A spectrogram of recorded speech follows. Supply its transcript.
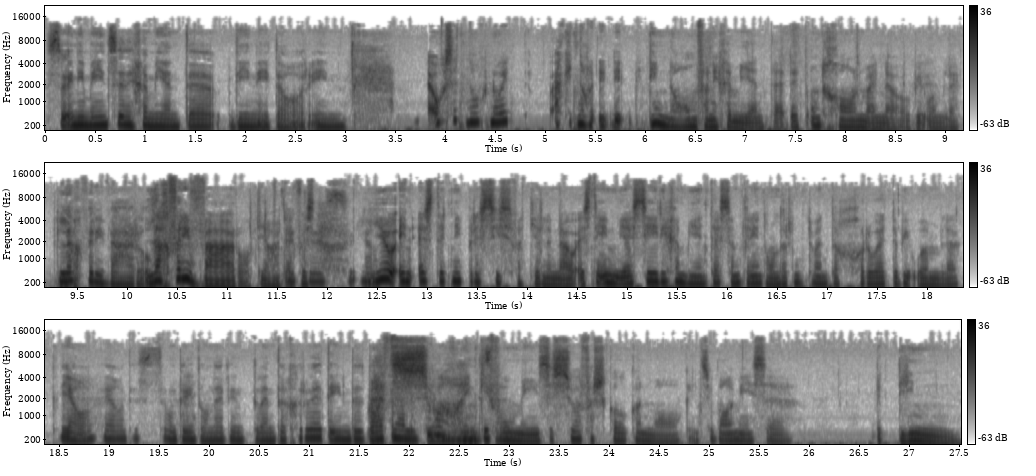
So en die mense in die gemeente dien net daar en ons het nog nooit ek het nog die, die, die naam van die gemeente. Dit ontgaan my nou op die oomblik. Lig vir die wêreld. Lig vir die wêreld. Ja, dit is. Ja. Jo, en is dit nie presies wat julle nou is nie? En jy sê die gemeente is omtrent 120 groot op die oomblik. Ja, ja, dis omtrent 120 groot en dit baie van hulle so handjievol mense so verskil kan maak en so baie mense bedien.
